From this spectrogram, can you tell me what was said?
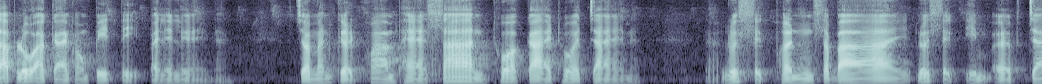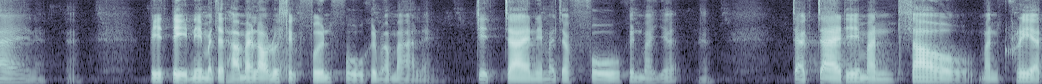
รับรู้อาการของปิติไปเรื่อยๆนะ จนมันเกิดความแผ่ซ่านทั่วกายทั่วใจนะรู้สึกเพลินสบาย รู้สึกอิ่มเอิบใจนะปีตินี่มันจะทำให้เรารู้สึกฟื้นฟูขึ้นมามากเลย จิตใจนี่มันจะฟูขึ้นมาเยอะนะจากใจที่มันเศร้า มันเครียด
